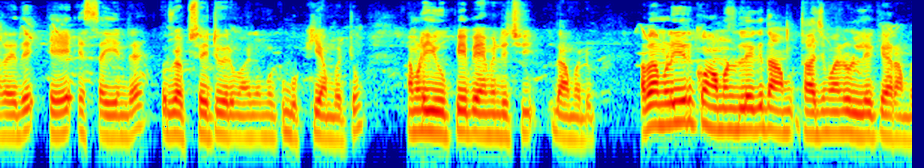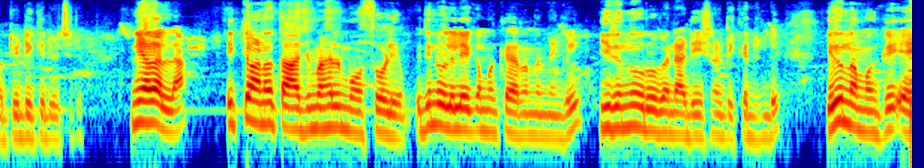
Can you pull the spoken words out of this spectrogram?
അതായത് എ എസ് ഐന്റെ ഒരു വെബ്സൈറ്റ് വരും നമുക്ക് ബുക്ക് ചെയ്യാൻ പറ്റും. നമ്മൾ യു പി ഐ പേയ്മെന്റ് വെച്ച് ഇതാൻ പറ്റും. അപ്പോൾ നമ്മൾ ഈ ഒരു കോമണിലേക്ക് താജ്മഹലിന്റെ ഉള്ളിലേക്ക് കയറാൻ പറ്റും ടിക്കറ്റ് വെച്ചിട്ട്. ഇനി അതല്ല കാണുന്ന താജ്മഹൽ മോസോളിയം. ഇതിന്റെ ഉള്ളിലേക്ക് നമുക്ക് കയറണമെന്നുണ്ടെങ്കിൽ ഇരുന്നൂറ് രൂപേന്റെ അഡീഷണൽ ടിക്കറ്റ് ഉണ്ട്. ഇത് നമുക്ക് എ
